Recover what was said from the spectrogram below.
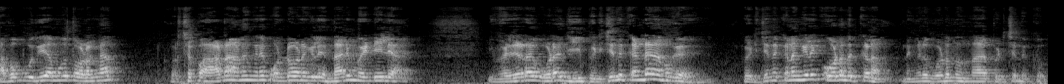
അപ്പൊ പുതിയ നമുക്ക് തുടങ്ങാം. കുറച്ച് പാടാണ് ഇങ്ങനെ കൊണ്ടുപോകണമെങ്കിൽ. എന്നാലും വേണ്ടിയില്ല. ഇവരുടെ കൂടെ ജീ പിടിച്ചു നിൽക്കണ്ടേ നമുക്ക്? പിടിച്ചു നിൽക്കണമെങ്കിൽ കൂടെ നിൽക്കണം നിങ്ങൾ കൂടെ നിന്നാൽ പിടിച്ചു നിൽക്കും.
